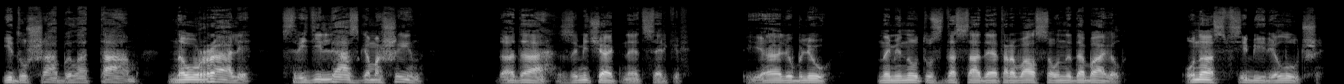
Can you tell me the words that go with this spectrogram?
и душа была там, на Урале, среди лязга машин. Да-да, замечательная церковь. Я люблю. На минуту с досадой оторвался он и добавил. У нас в Сибири лучше.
